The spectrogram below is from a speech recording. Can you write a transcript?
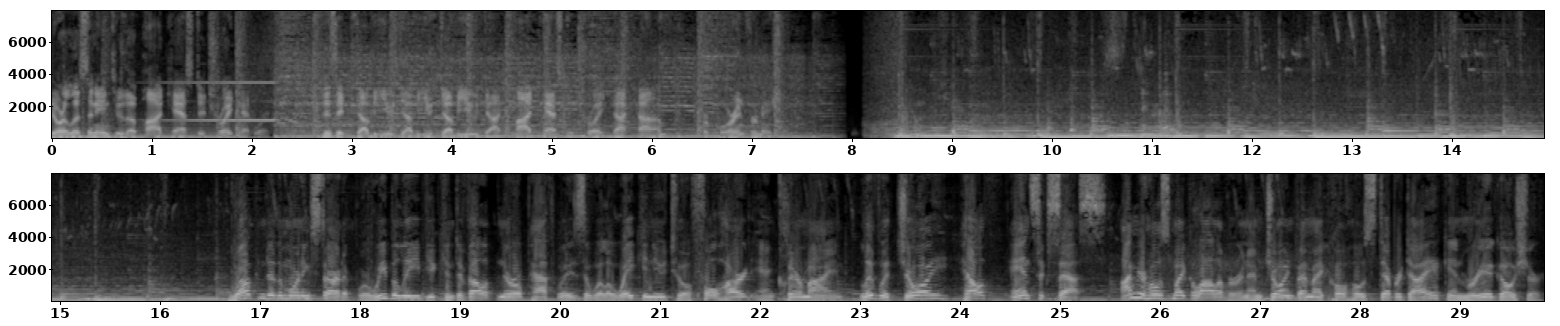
You're listening to the Podcast Detroit Network. Visit www.podcastdetroit.com for more information. Welcome to the Morning Startup, where we believe you can develop neural pathways that will awaken you to a full heart and clear mind. Live with joy, health, and success. I'm your host, Michael Oliver, and I'm joined by my co hosts, Deborah Dyack and Maria Gosher.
